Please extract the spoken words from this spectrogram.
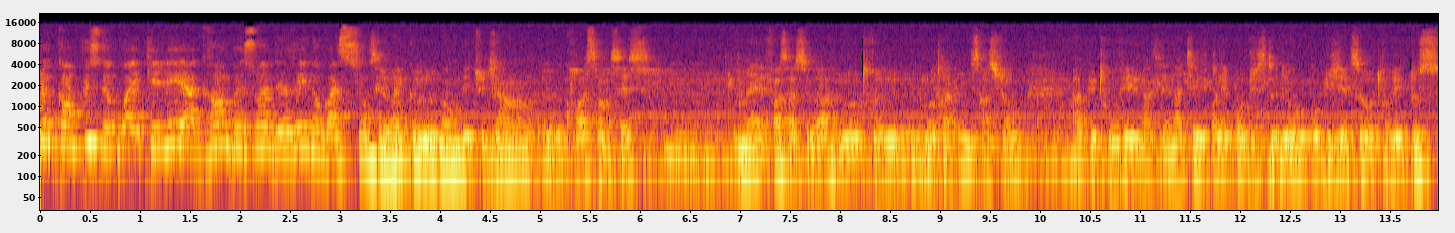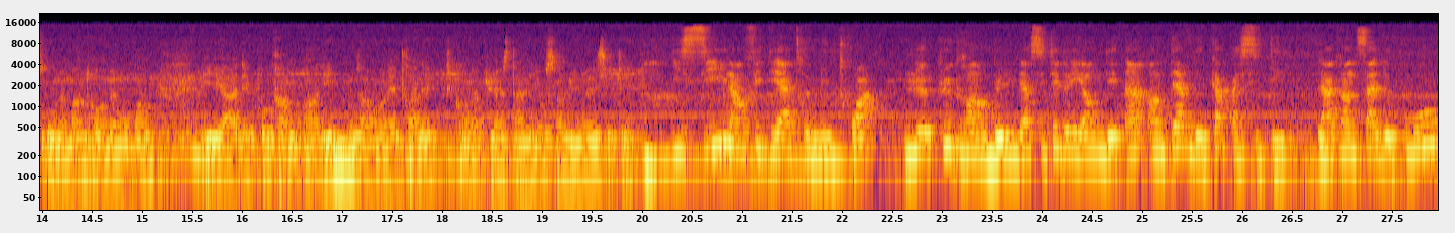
le campus de Guaykele a grand besoin de rénovation. C'est vrai que le nombre d'étudiants euh, croît sans cesse, mhm. mais face à cela, notre, notre administration a pu trouver une alternative. On n'est pas obligé de se retrouver tous au même endroit au même moment. Il y a des programmes en ligne. Nous avons l'intranet qu'on a pu installer au sein de l'université. Ici, l'amphithéâtre 1003, le plus grand de l'université de Yaoundé 1 en termes de capacité. La grande salle de cours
